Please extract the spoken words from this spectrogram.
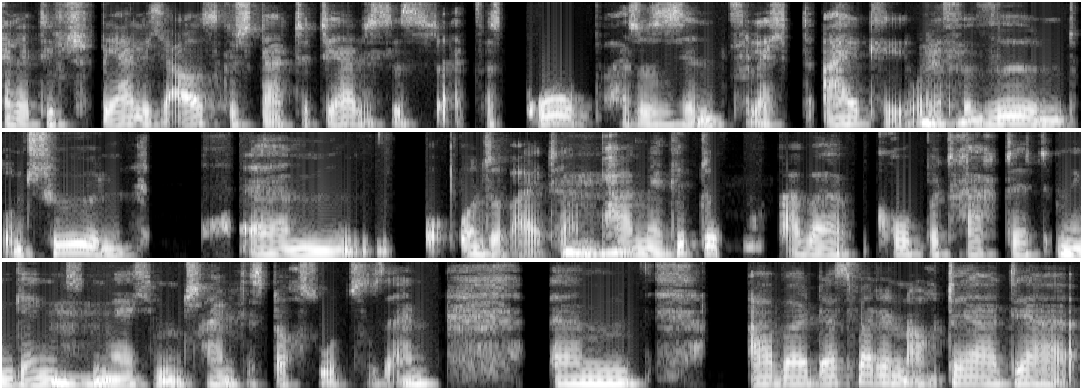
relativ spärlich ausgestattet. Ja, das ist etwas grob. Also sie sind vielleicht eitel oder mhm. verwöhnt und schön ähm, und so weiter. Ein paar mhm. mehr gibt es noch, aber grob betrachtet in den gängigsten mhm. Märchen scheint es doch so zu sein. Ähm, aber das war dann auch der, der,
